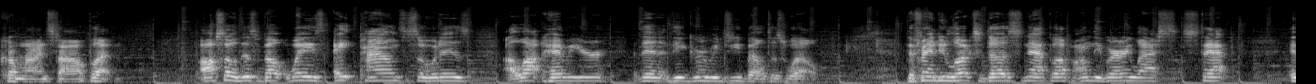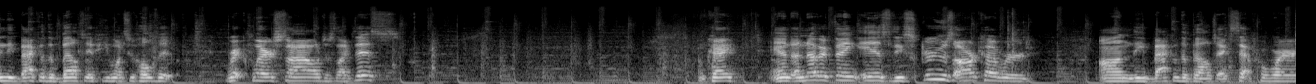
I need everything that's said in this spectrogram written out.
Crumrine style, but also this belt weighs eight pounds, so it is a lot heavier than the Groovy G belt as well. The Fandu Luxe does snap up on the very last step in the back of the belt if you want to hold it Ric Flair style, just like this. Okay, and another thing is the screws are covered on the back of the belt except for where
